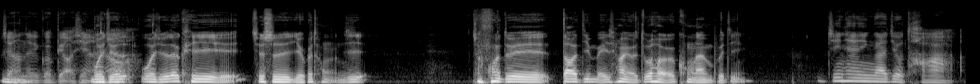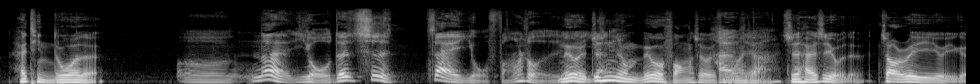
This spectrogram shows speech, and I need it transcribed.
这样的一个表现。我觉得，我觉得可以，就是有个统计，中国队到底每场有多少个空篮不进，今天应该就他。还挺多的。呃，那有的是在有防守的，没有，就是那种没有防守的情况下其实还是有的。赵睿也有一个，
